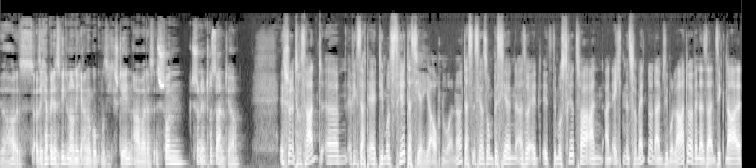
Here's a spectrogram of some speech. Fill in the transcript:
Ja, es, also ich habe mir das Video noch nicht angeguckt, muss ich gestehen, aber das ist schon, schon interessant, ja. Ist schon interessant. Ähm, wie gesagt, er demonstriert das hier hier auch nur. Ne? Das ist ja so ein bisschen, also er, er demonstriert zwar an, an echten Instrumenten und einem Simulator, wenn er sein Signal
